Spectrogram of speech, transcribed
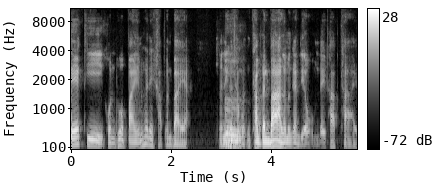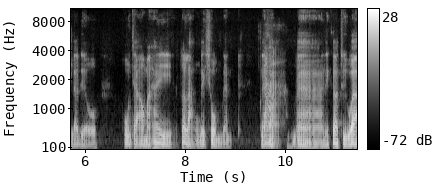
ล็กๆที่คนทั่วไปไม่ค่อยได้ขับกันไปอะ อันนี้ก็อืมทำทำกันบ้านแล้วเหมือนกันเดี๋ยวผมได้ภาพถ่ายแล้วเดี๋ยวคงจะเอามาให้ตัวหลังได้ชมกันนะครับ อ่า อันนี้ก็ถือว่า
